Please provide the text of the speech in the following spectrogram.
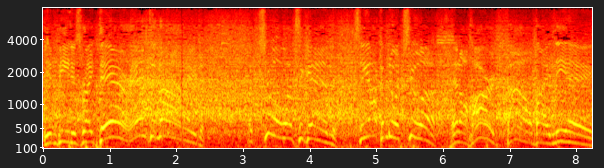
Embiid is right there and denied. Achiuwa once again. Siakam to Achiuwa and a hard foul by Niang.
